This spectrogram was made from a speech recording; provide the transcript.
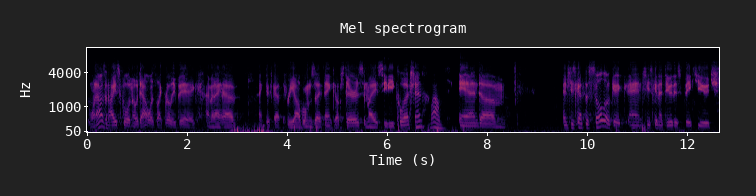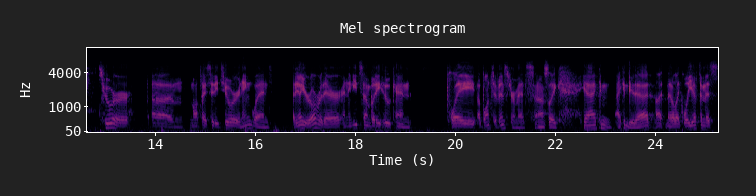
When I was in high school, No Doubt was like really big. I mean, I have, I think they've got three albums, I think, upstairs in my CD collection Wow. and um, and she's got the solo gig, and she's going to do this big, huge tour, um, multi-city tour in England. I know you're over there, and they need somebody who can play a bunch of instruments. And I was like, yeah, I can, I can do that. And they're like, well, you have to miss,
